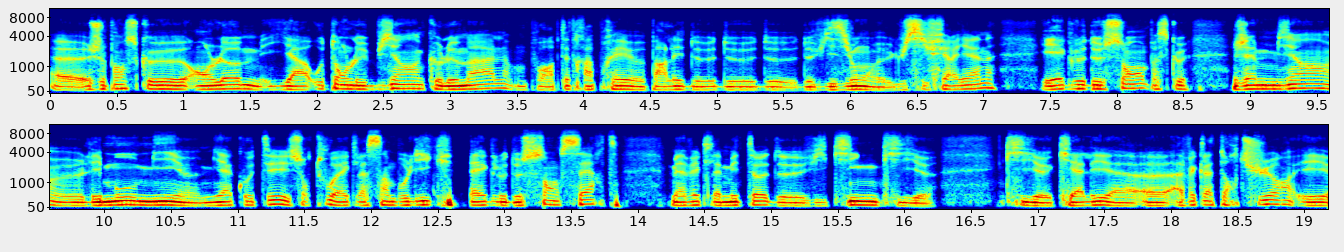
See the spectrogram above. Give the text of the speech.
je pense que en l'homme, il y a autant le bien que le mal. On pourra peut-être après parler de, de, de, de vision luciférienne. Et aigle de sang, parce que j'aime bien les mots mis, mis à côté, et surtout avec la symbolique aigle de sang, certes, mais avec la méthode euh, viking qui, euh, qui, euh, qui allait avec la torture et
